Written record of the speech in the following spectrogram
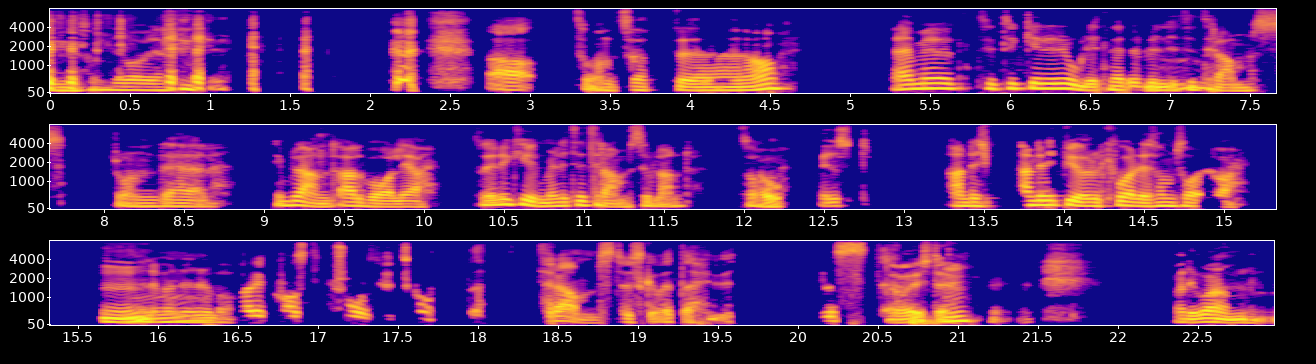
Gudmundsson. Det var väl Ja, sånt. Så att, eh, ja. Nej, men jag ty- tycker det är roligt när det blir lite Mm. trams från det här ibland allvarliga. Så är det kul med lite trams ibland. Som Jo. Just. Anders, Anders Björk var det som sa det va? Mm. Eller vad det var. var det konstitutionsutskottet? Trams, du ska veta hut. Just det. Ja, just det. Mm. Ja, det var han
